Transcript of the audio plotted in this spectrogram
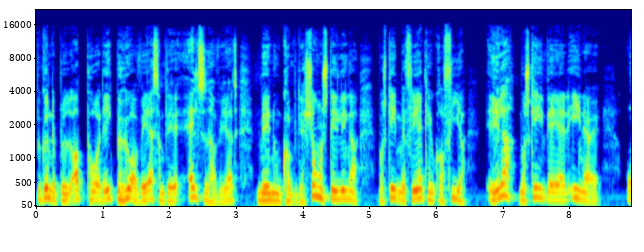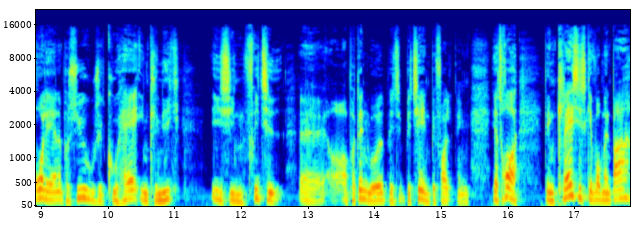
begyndt at bløde op på, at det ikke behøver at være, som det altid har været, med nogle kombinationsstillinger, måske med flere geografier, eller måske ved at en af overlægerne på sygehuset kunne have en klinik i sin fritid, øh, og på den måde betjene befolkningen. Jeg tror, den klassiske, hvor man bare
